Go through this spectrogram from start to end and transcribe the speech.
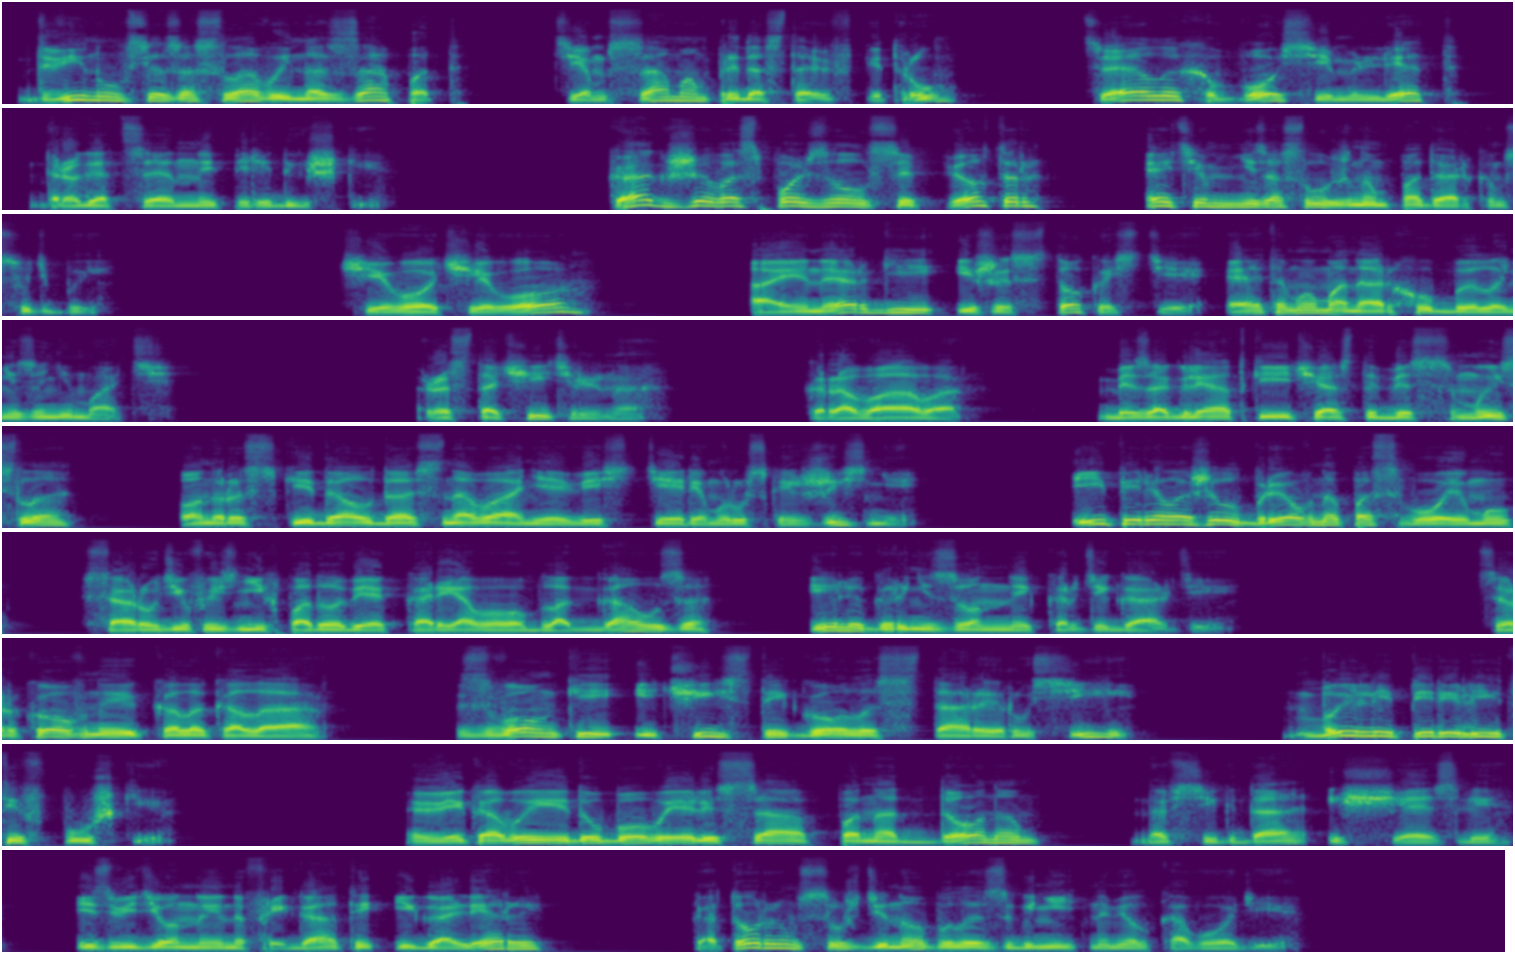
двинулся за славой на запад, тем самым предоставив Петру целых восемь лет драгоценной передышки. Как же воспользовался Петр этим незаслуженным подарком судьбы? Чего-чего, а энергии и жестокости этому монарху было не занимать. Расточительно, кроваво, без оглядки и часто без смысла он раскидал до основания весь терем русской жизни и переложил бревна по-своему – соорудив из них подобие корявого Блокгауза или гарнизонной кардигардии. Церковные колокола, звонкий и чистый голос старой Руси были перелиты в пушки. Вековые дубовые леса понад Доном навсегда исчезли, изведенные на фрегаты и галеры, которым суждено было сгнить на мелководье.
